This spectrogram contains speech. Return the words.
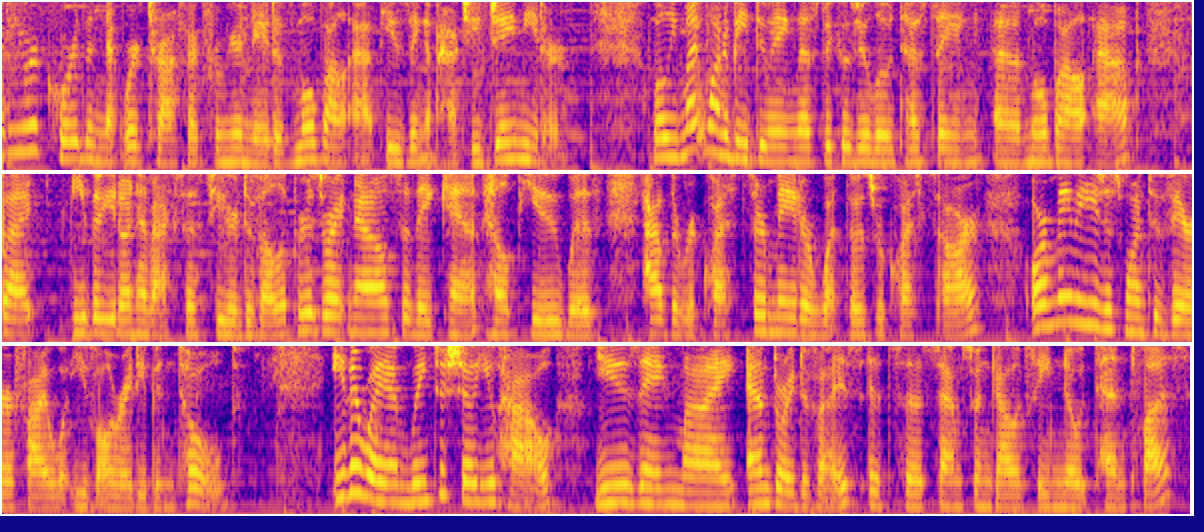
how do you record the network traffic from your native mobile app using Apache JMeter? Well, you might want to be doing this because you're load testing a mobile app, but either you don't have access to your developers right now, so they can't help you with how the requests are made or what those requests are, or maybe you just want to verify what you've already been told. Either way, I'm going to show you how using my Android device. It's a Samsung Galaxy Note 10 Plus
